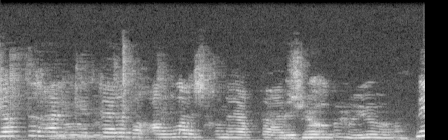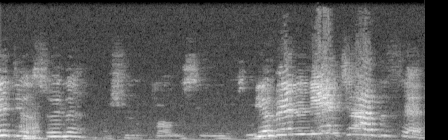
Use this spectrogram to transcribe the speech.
Yaptığı hareketlere bak Allah aşkına yaptığı Bir hareket. şey oldu mu? Yok. Ne diyor söyle. Bir şey yok abi senin için. Ya beni niye çağırdın sen?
